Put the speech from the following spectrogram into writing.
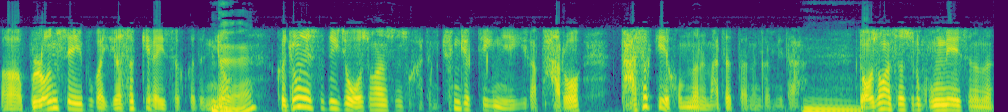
어 블론 세이브가 6개가 있었거든요. 네. 그 중에서도 이제 오승환 선수 가장 충격적인 얘기가 바로 다섯 개의 홈런을 맞았다는 겁니다. 음. 오승환 선수는 국내에서는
